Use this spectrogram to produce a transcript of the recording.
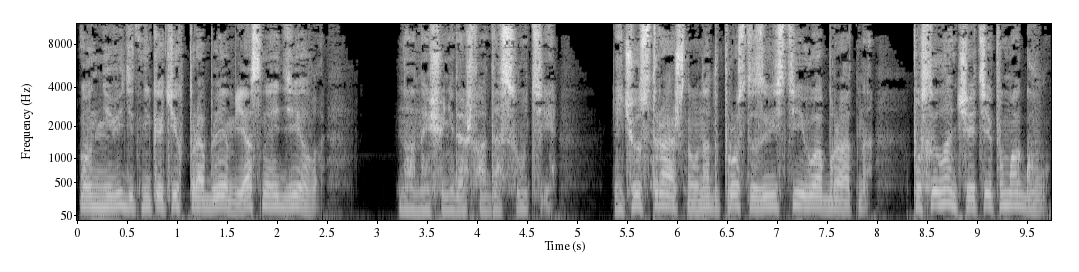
Он не видит никаких проблем, ясное дело. Но она еще не дошла до сути. Ничего страшного, надо просто завести его обратно. После ланча я тебе помогу.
